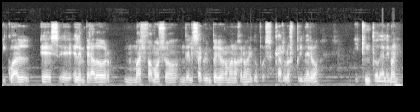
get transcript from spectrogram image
¿Y cuál es el emperador más famoso del Sacro Imperio Romano Germánico? Pues Carlos I y V de Alemania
